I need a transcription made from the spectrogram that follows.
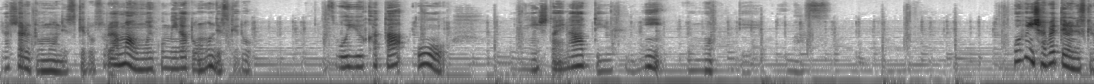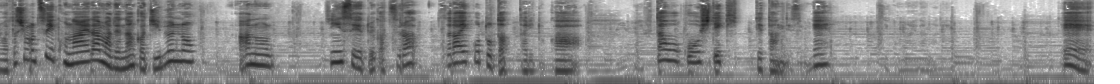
いらっしゃると思うんですけど、それはまあ思い込みだと思うんですけど、そういう方を応援したいなっていうふうに思っています。こういうふうに喋ってるんですけど、私もついこの間までなんか自分のあの人生というかつら辛いことだったりとか、蓋をこうしてきてたんですよね。ついこの間まで。で、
